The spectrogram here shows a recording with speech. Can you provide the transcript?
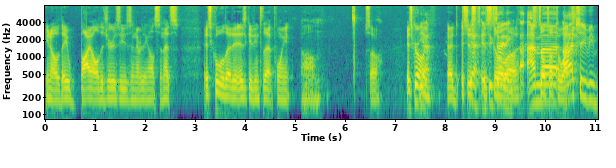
you know they buy all the jerseys and everything else, and that's it's cool that it is getting to that point. Um, so it's growing. Uh, It's just yeah, it's, still, exciting. uh, I- I'm still tough to uh, watch. I'll actually be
